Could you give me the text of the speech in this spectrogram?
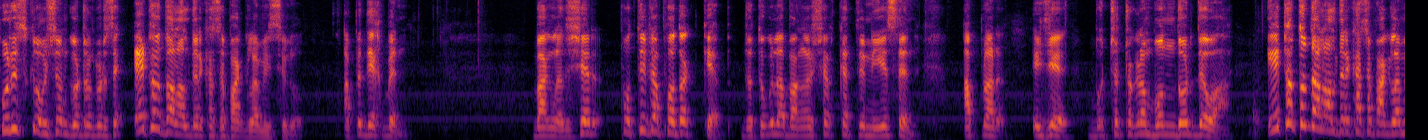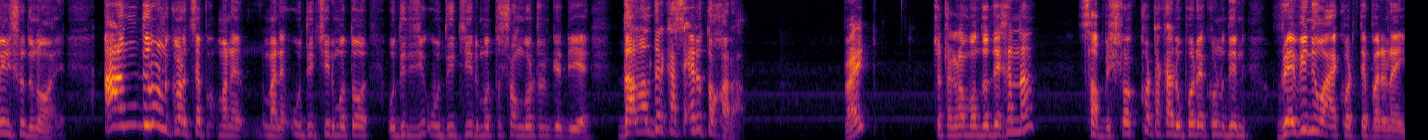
পুলিশ কমিশন গঠন করেছে। এটাও দালালদের কাছে পাগলামি ছিল। আপনি দেখবেন, বাংলাদেশের প্রতিটা পদক্ষেপ, যতগুলো বাংলাদেশের ক্ষেত্রে নিয়েছেন, আপনার এই যে চট্টগ্রাম বন্দর দেওয়া, এটা তো দালালদের কাছে পাগলামি শুধু নয়। আন্দোলন করেছে মানে মানে উদিচির মতো, উদিচি, উদিচির মতো সংগঠনকে দিয়ে। দালালদের কাছে এটা তো খারাপ। রাইট চট্টগ্রাম বন্দর দেখেন না? ছাব্বিশ লক্ষ টাকার উপরে কোনোদিন রেভিনিউ আয় করতে পারে নাই।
